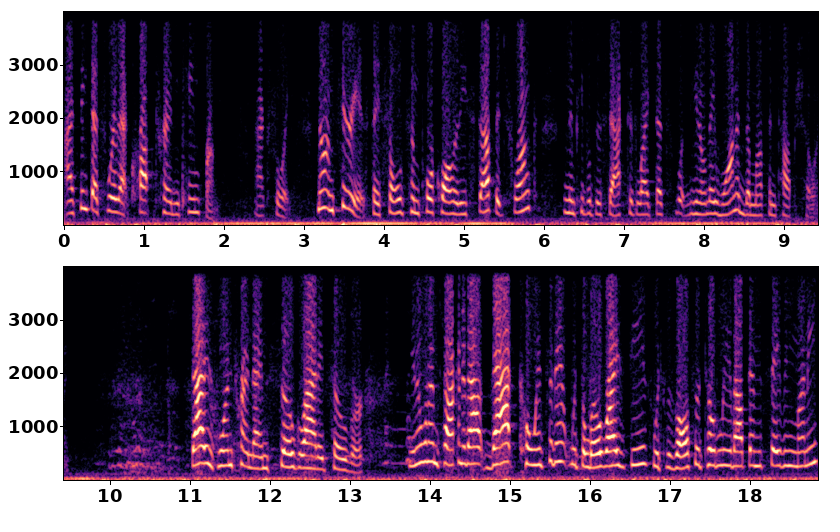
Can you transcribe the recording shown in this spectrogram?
I think that's where that crop trend came from, actually. No, I'm serious. They sold some poor quality stuff, it shrunk, and then people just acted like that's what, you know, they wanted the muffin top showing. that is one trend I'm so glad it's over. You know what I'm talking about? That coincident with the low rise D's, which was also totally about them saving money,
